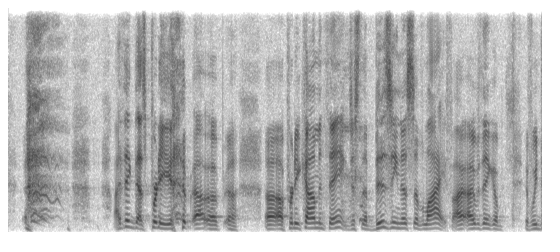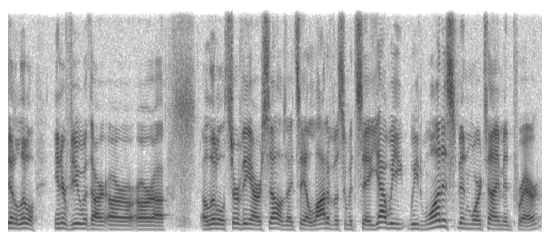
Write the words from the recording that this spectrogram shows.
I think that's pretty uh, uh, uh, a pretty common thing, just the busyness of life. I, I would think of, if we did a little interview with our, uh, a little survey ourselves, I'd say a lot of us would say, yeah, we, we'd want to spend more time in prayer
